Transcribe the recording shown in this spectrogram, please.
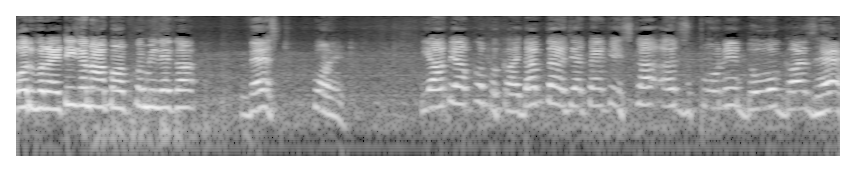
और वैरायटी का नाम आपको मिलेगा वेस्ट पॉइंट यहाँ पे आपको बकायदा बताया जाता है कि इसका अर्ज़ पौने दो गज है।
